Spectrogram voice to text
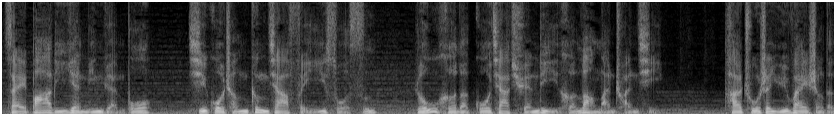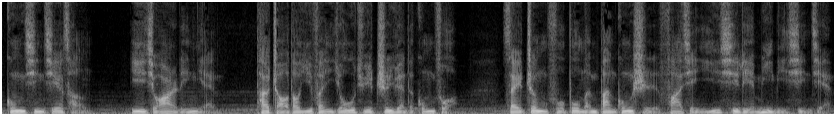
在巴黎艳名远播，其过程更加匪夷所思，糅合了国家权力和浪漫传奇。他出身于外省的工薪阶层。一九二零年，他找到一份邮局职员的工作，在政府部门办公室发现一系列秘密信件。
